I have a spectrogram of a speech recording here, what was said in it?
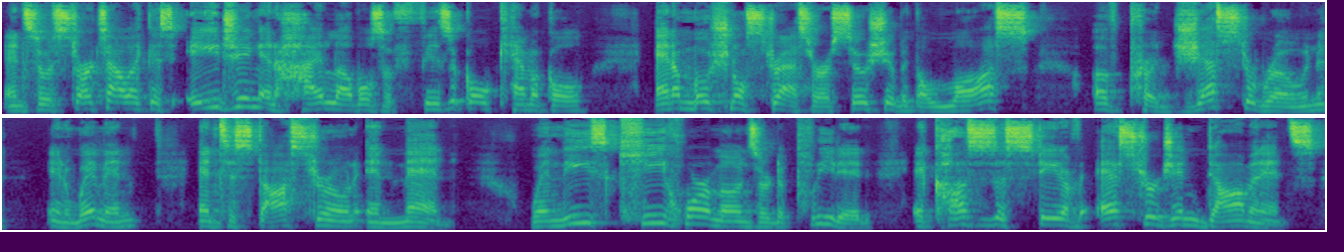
And so it starts out like this aging and high levels of physical, chemical, and emotional stress are associated with the loss of progesterone in women and testosterone in men. When these key hormones are depleted, it causes a state of estrogen dominance.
